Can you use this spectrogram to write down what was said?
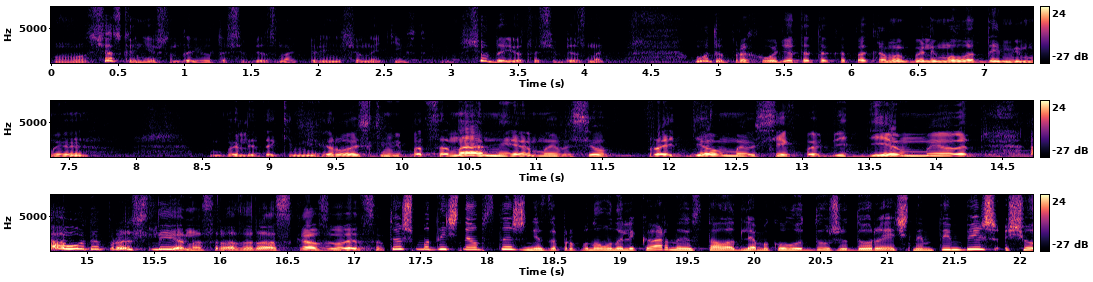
Вот. Сейчас, конечно, дает о себе знать, перенесенный тифт. Все дает о себе знать. Вот и проходят. Это как- пока мы были молодыми, мы были такими геройскими пацанами, мы все пройдем, мы всех победим, мы вот... А вот и прошли, оно сразу раз сказывается. Тож медичне обстеження, запропоноване лікарнею, стало для Миколи дуже доречним. Тим більш, що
